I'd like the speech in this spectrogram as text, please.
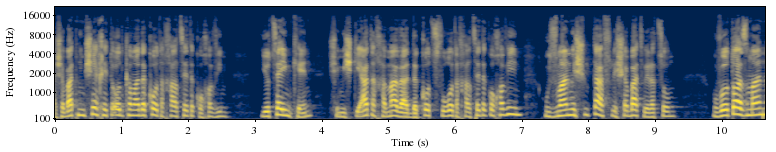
השבת נמשכת עוד כמה דקות אחר צאת הכוכבים. יוצא אם כן, שמשקיעת החמה ועד דקות ספורות אחר צאת הכוכבים, הוא זמן משותף לשבת ולצום. ובאותו הזמן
